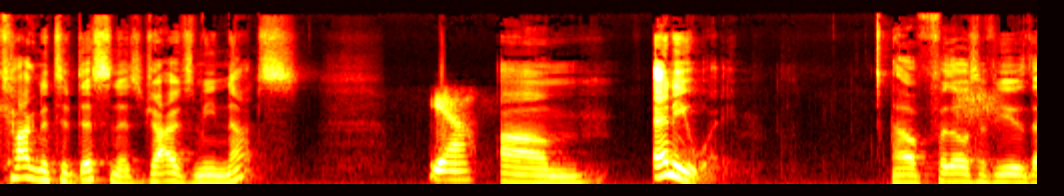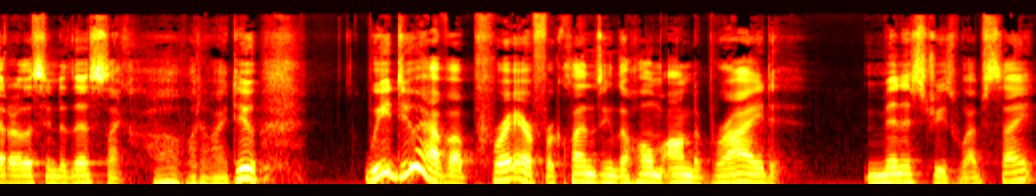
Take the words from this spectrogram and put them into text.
cognitive dissonance drives me nuts. yeah. Um, anyway, uh, for those of you that are listening to this, like, oh, what do I do? We do have a prayer for cleansing the home on the Bride Ministries website,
